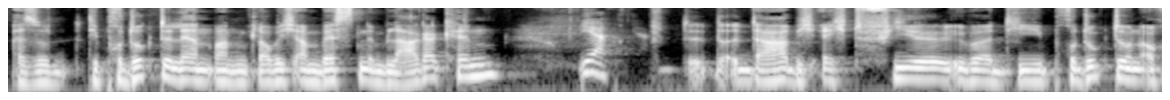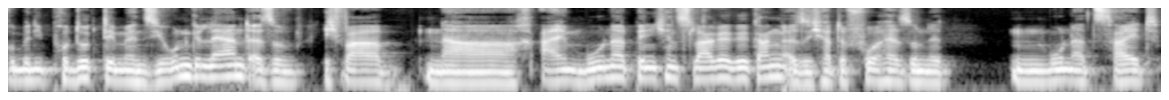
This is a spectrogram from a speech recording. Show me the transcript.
Also die Produkte lernt man, glaube ich, am besten im Lager kennen. Ja da, habe ich echt viel über die Produkte und auch über die Produktdimension gelernt. Also ich war nach einem Monat bin ich ins Lager gegangen. Also ich hatte vorher so eine einen Monat Zeit,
